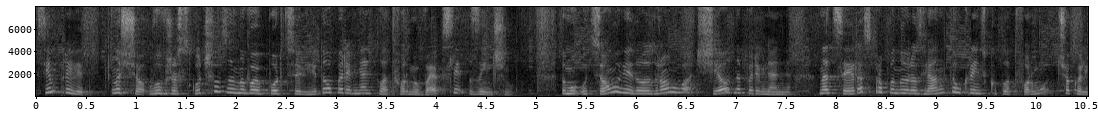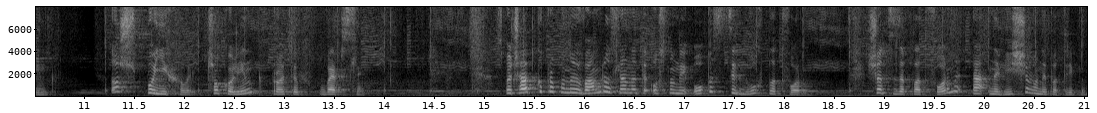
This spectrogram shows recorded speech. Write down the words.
Всім привіт! Ну що, ви вже скучили за новою порцією відео порівнянь платформи Websly з іншими. Тому у цьому відео зробимо ще одне порівняння. На цей раз пропоную розглянути українську платформу Chocolink. Тож, поїхали! Chocolink проти Websly. Спочатку пропоную вам розглянути основний опис цих двох платформ. Що це за платформи та навіщо вони потрібні?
